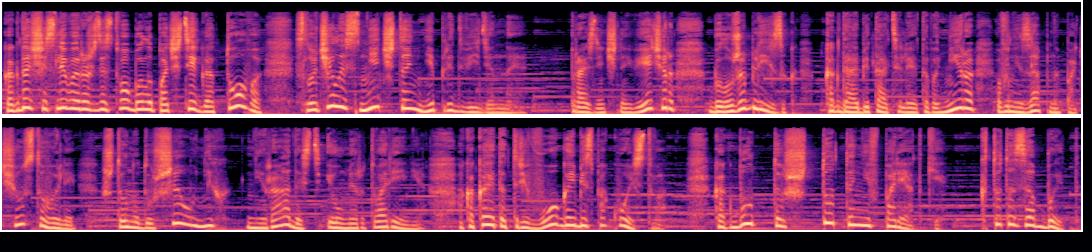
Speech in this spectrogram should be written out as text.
когда счастливое Рождество было почти готово, случилось нечто непредвиденное – Праздничный вечер был уже близок, когда обитатели этого мира внезапно почувствовали, что на душе у них не радость и умиротворение, а какая-то тревога и беспокойство, как будто что-то не в порядке, кто-то забыт,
